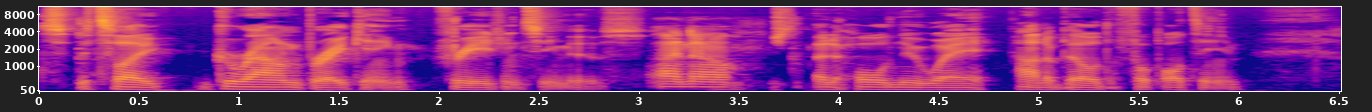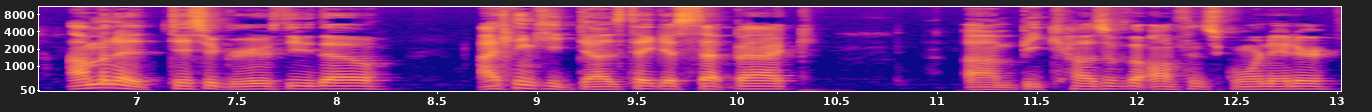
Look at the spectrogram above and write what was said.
It's, it's like groundbreaking free agency moves. I know. Just a whole new way how to build a football team. I'm gonna disagree with you though. I think he does take a step back um, because of the offense coordinator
